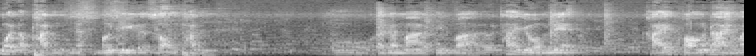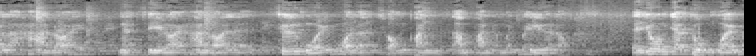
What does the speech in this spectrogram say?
งวดละพันนะบางทีก็สองพันโอ้อาตมาคิดว่าเออถ้าโยมเนี่ย ขายของได้วันละห้าร้อยนะสี่ร้อยห้าร้อยเลย ซื้อหวยงวดละสองพันสามพันมันไม่เหลือหรอกแต่โยมอยากถูกหวยไหม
